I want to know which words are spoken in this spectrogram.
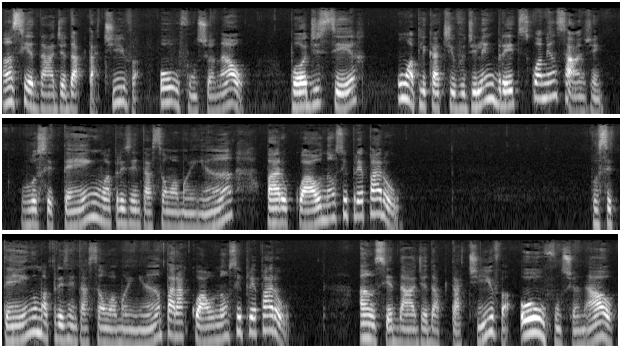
a ansiedade adaptativa ou funcional pode ser um aplicativo de lembretes com a mensagem: Você tem uma apresentação amanhã, para o qual não se preparou. Você tem uma apresentação amanhã para a qual não se preparou. A ansiedade adaptativa ou funcional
